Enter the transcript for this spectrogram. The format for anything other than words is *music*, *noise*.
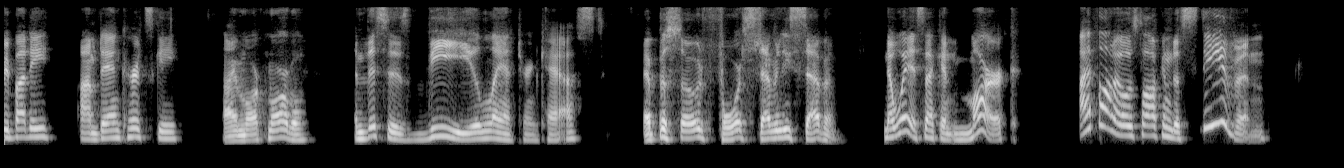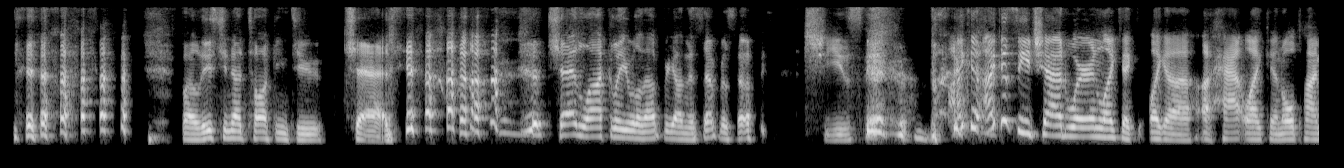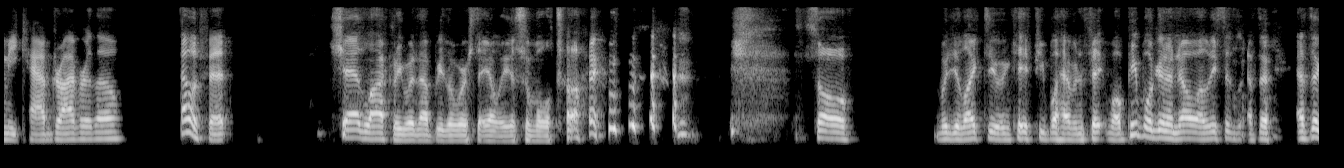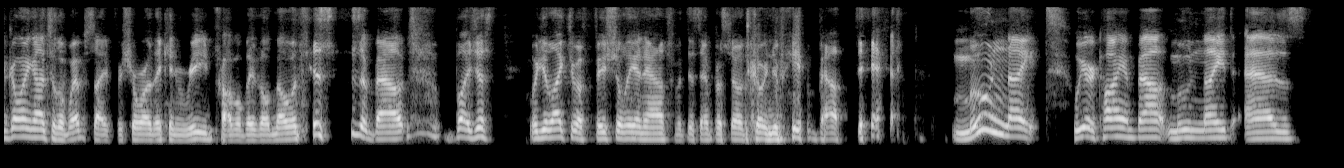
everybody, I'm Dan Kurtzky, I'm Mark Marble. and this is the Lantern Cast. Episode 477. Now wait a second, Mark. I thought I was talking to Steven. *laughs* well, at least you're not talking to Chad. *laughs* Chad Lockley will not be on this episode. Jeez. *laughs* I could I could see Chad wearing like a like a, a hat like an old timey cab driver though. That would fit. Chad Lockley would not be the worst alias of all time. so, would you like to, in case people haven't fit? Well, people are going to know at least if they're if they're going onto the website for sure, they can read. Probably they'll know what *laughs* this is about. But just would you like to officially announce what this episode is going to be *laughs* about, Dan? Moon Knight. We are talking about Moon Knight as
